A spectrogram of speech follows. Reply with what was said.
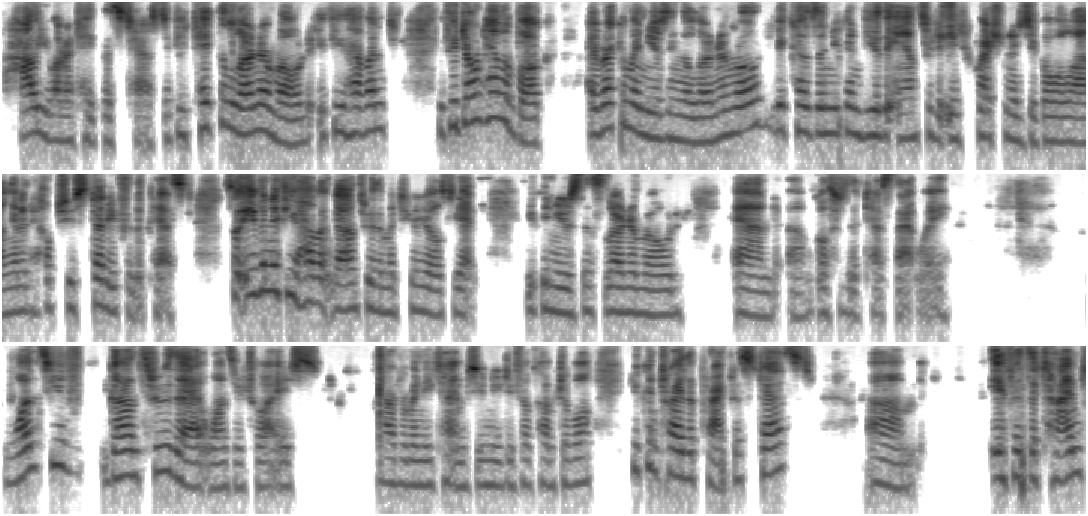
how you want to take this test. If you take the learner mode, if you haven't, if you don't have a book, I recommend using the learner mode because then you can view the answer to each question as you go along and it helps you study for the test. So even if you haven't gone through the materials yet, you can use this learner mode and um, go through the test that way. Once you've gone through that once or twice, however many times you need to feel comfortable, you can try the practice test. Um, if it's a timed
